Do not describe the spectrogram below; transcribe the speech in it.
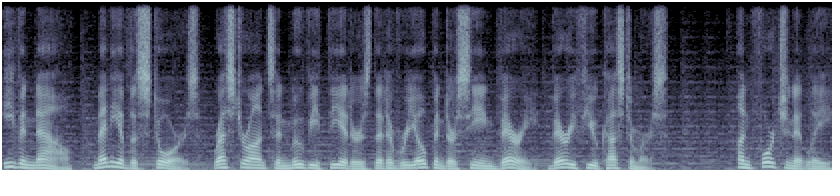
Even now, many of the stores, restaurants and movie theaters that have reopened are seeing very, very few customers. Unfortunately,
